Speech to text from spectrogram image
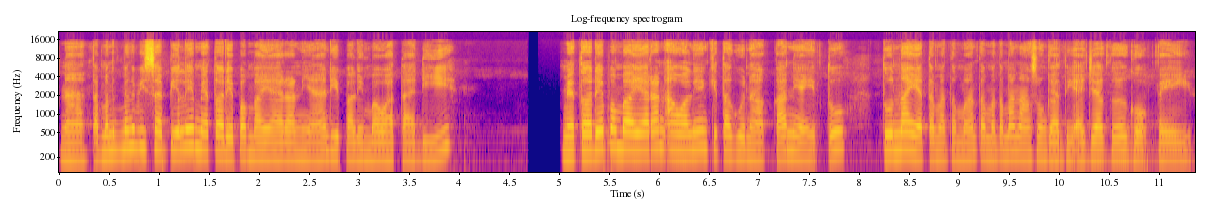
Nah, teman-teman bisa pilih metode pembayarannya di paling bawah tadi. Metode pembayaran awalnya yang kita gunakan yaitu tunai ya teman-teman. Teman-teman langsung ganti aja ke GoPay.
